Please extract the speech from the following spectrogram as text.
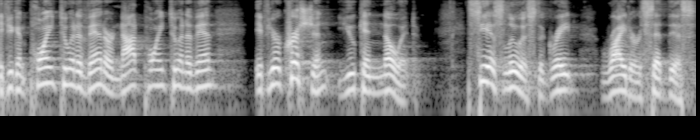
If you can point to an event or not point to an event, if you're a Christian, you can know it. C.S. Lewis, the great writer, said this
